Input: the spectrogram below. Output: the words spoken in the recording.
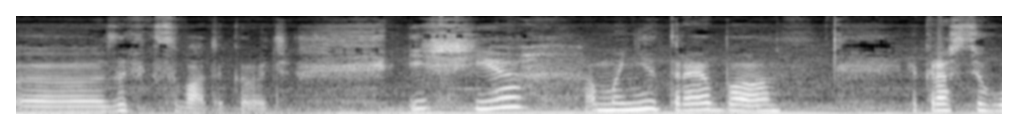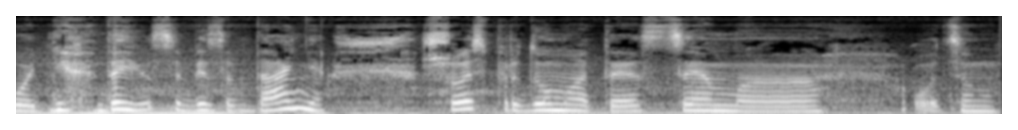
е, зафіксувати. Коротше. І ще мені треба якраз сьогодні даю собі завдання щось придумати з цим е, оцим.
